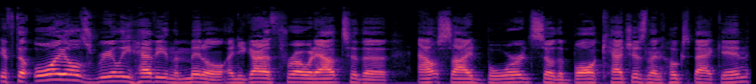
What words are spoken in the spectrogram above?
If the oil's really heavy in the middle and you got to throw it out to the outside board so the ball catches and then hooks back in,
